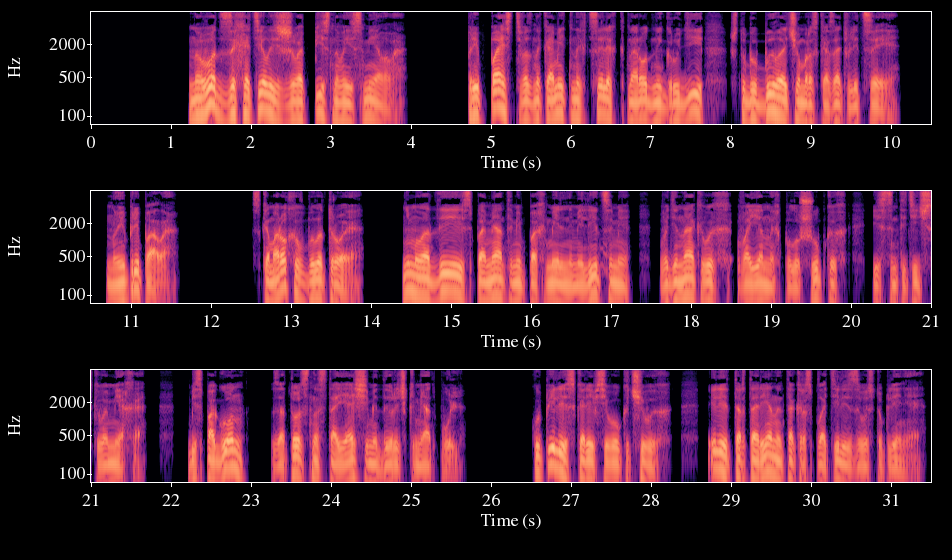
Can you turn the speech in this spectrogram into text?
Но вот захотелось живописного и смелого. Припасть в ознакомительных целях к народной груди, чтобы было о чем рассказать в лицее. Ну и припало. Скоморохов было трое. Немолодые, с помятыми похмельными лицами, в одинаковых военных полушубках из синтетического меха, без погон зато с настоящими дырочками от пуль. Купили, скорее всего, у кочевых, или тартарены так расплатились за выступление.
